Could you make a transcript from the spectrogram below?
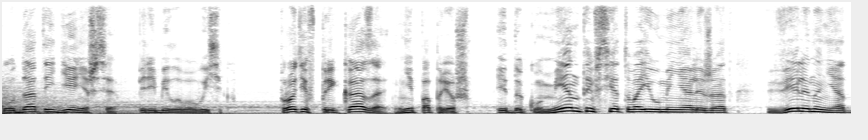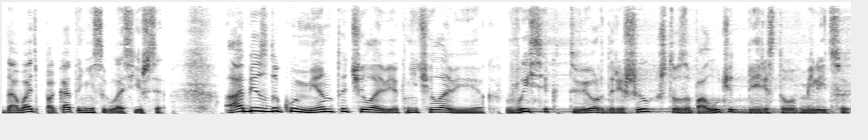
«Куда ты денешься?» — перебил его Высик. Против приказа не попрешь. И документы все твои у меня лежат. Велено не отдавать, пока ты не согласишься. А без документа человек не человек. Высек твердо решил, что заполучит Берестова в милицию.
